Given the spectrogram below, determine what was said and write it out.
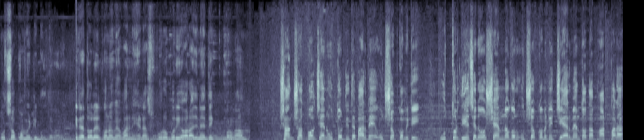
উৎসব কমিটি বলতে পারবে। এটা দলের কোনো ব্যাপার নেই এটা পুরোপুরি অরাজনৈতিক প্রোগ্রাম। সাংসদ বলছেন উত্তর দিতে পারবে উৎসব কমিটি। উত্তর দিয়েছেনও শ্যামনগর উৎসব কমিটির চেয়ারম্যান তথা ভাটপাড়া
